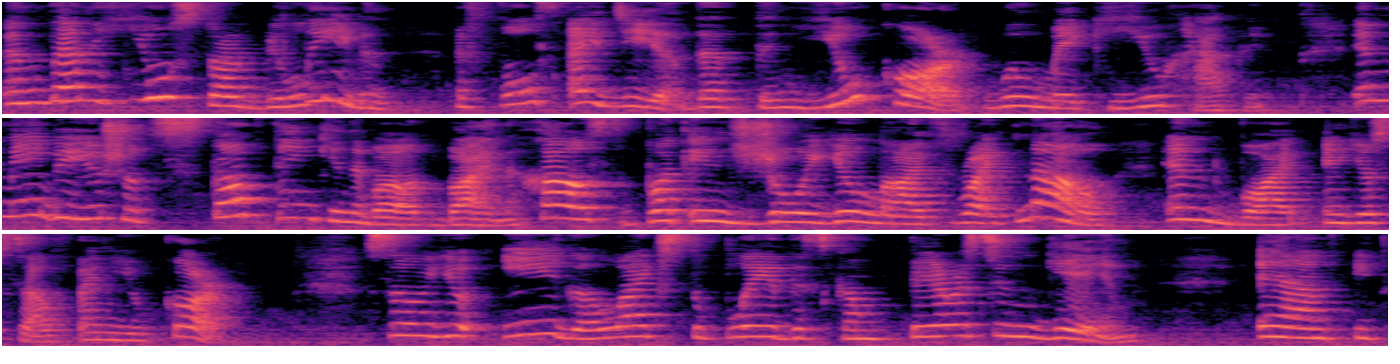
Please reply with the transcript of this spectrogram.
And then you start believing a false idea that the new car will make you happy. And maybe you should stop thinking about buying a house, but enjoy your life right now and buy yourself a new car. So your ego likes to play this comparison game and it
